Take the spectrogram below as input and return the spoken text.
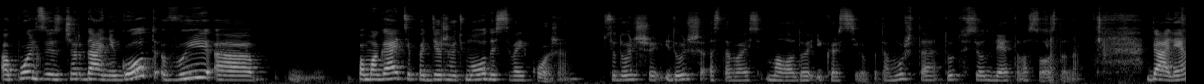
а, пользуясь Giordani Gold, вы помогаете поддерживать молодость своей кожи. Все дольше и дольше оставаясь молодой и красивой, потому что тут все для этого создано. Далее,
